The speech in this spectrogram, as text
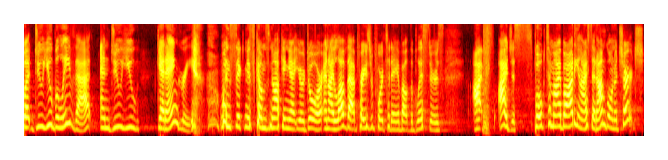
But do you believe that? And do you get angry when sickness comes knocking at your door? And I love that praise report today about the blisters. I, I just spoke to my body and I said, I'm going to church.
